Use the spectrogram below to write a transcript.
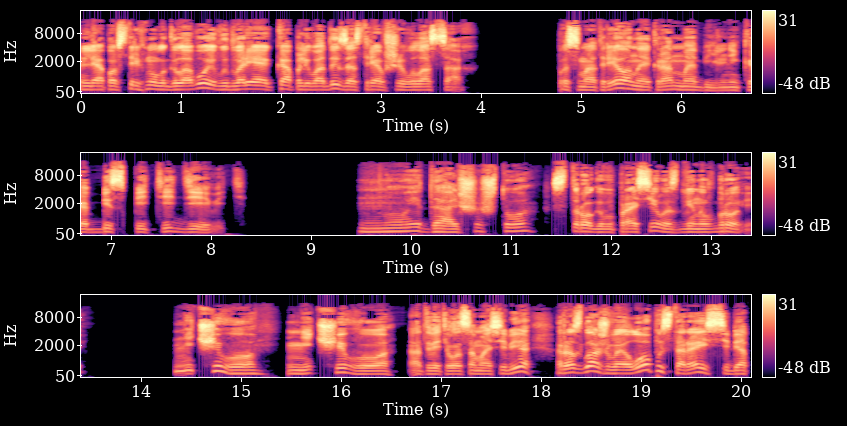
Ляпа встряхнула головой, выдворяя капли воды, застрявшие в волосах. Посмотрела на экран мобильника без пяти девять. «Ну и дальше что?» — строго вопросила, сдвинув брови. «Ничего, ничего», — ответила сама себе, разглаживая лоб и стараясь себя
